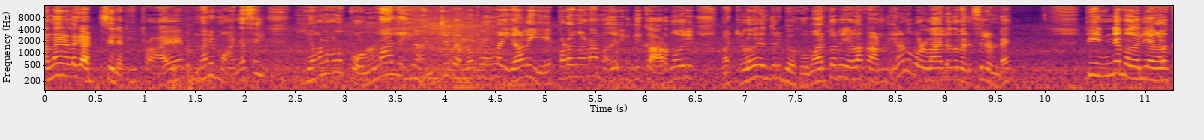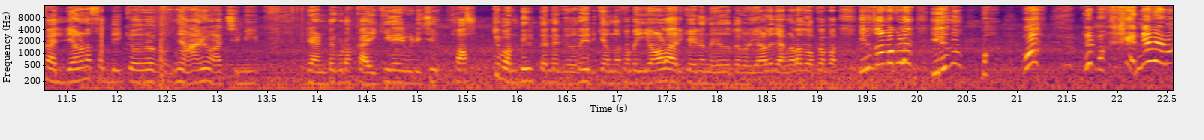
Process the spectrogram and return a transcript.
അന്നാണ് കടിച്ചില്ല. അപ്പം ഈ പ്രായം എന്നാലും മനസ്സിൽ ഇയാളാൾ കൊള്ളാല്ല ഈ അഞ്ച് പെമ്മക്കളുള്ള ഇയാൾ ഏപ്പടം കാണാൻ മതിരിക്കും ഈ മറ്റുള്ളവർ എന്തൊരു ബഹുമാനത്തോടെ ഇയാളെ കാണുന്നു. ഇയാൾ കൊള്ളാലോ എന്ന് മനസ്സിലുണ്ടേ? പിന്നെ മുതൽ ഞങ്ങൾ കല്യാണ സദ്യക്ക് ഞാനും അച്ചിമിയും രണ്ടും കൂടെ കൈക്ക് കൈ പിടിച്ച് ഫസ്റ്റ് പന്തിയിൽ തന്നെ കയറിയിരിക്കാൻ നോക്കുമ്പോൾ ഇയാളായിരിക്കും അതിനെ നേതൃത്വം. ഇയാൾ ഞങ്ങളെ നോക്കുമ്പോൾ ഇരുന്നു മക്കളെ ഇരുന്നു എന്നെ വേണോ?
